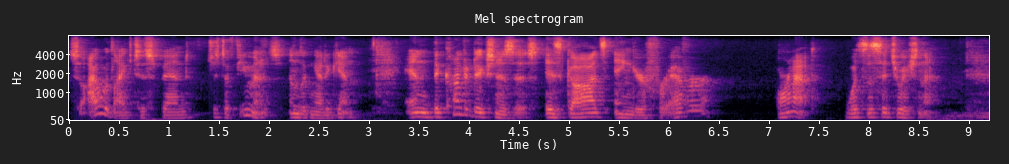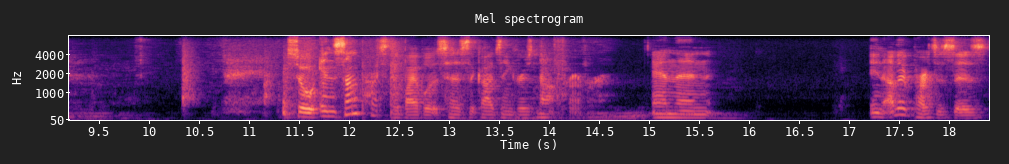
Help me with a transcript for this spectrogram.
So I would like to spend just a few minutes and looking at it again. And the contradiction is this. Is God's anger forever or not? What's the situation there? So in some parts of the Bible it says that God's anger is not forever. And then in other parts it says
